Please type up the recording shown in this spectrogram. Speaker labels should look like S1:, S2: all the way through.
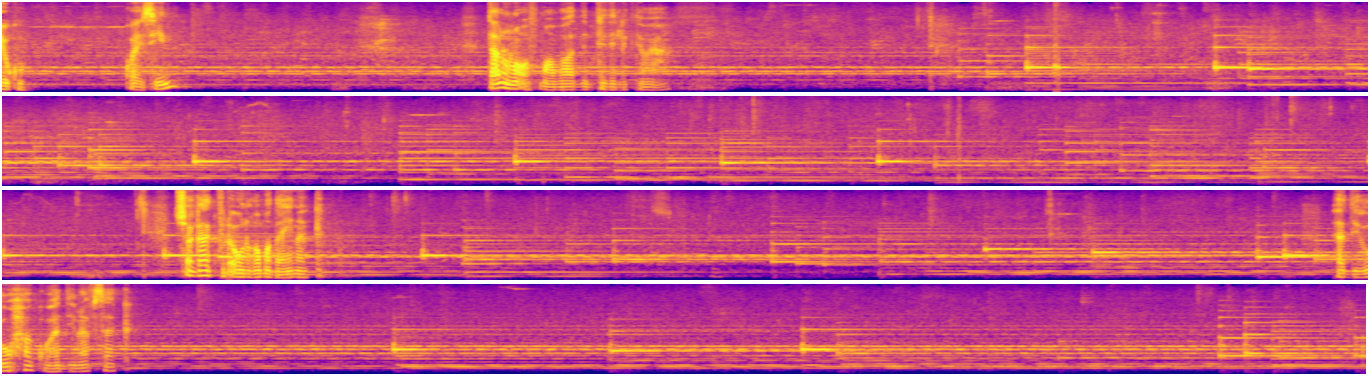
S1: ازيكم كويسين تعالوا نقف مع بعض نبتدي الاجتماع شجعك في الأول غمض عينك. هدي روحك وهدي نفسك.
